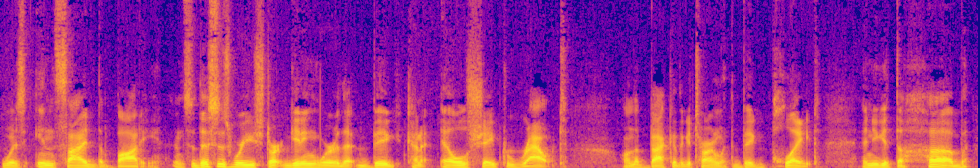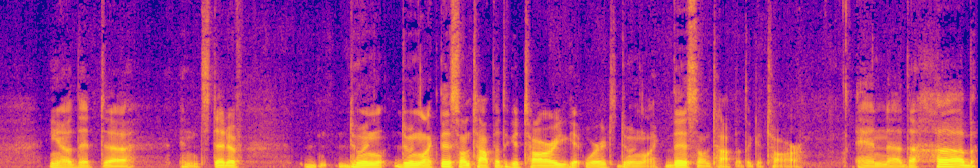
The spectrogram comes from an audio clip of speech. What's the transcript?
was inside the body. And so this is where you start getting where that big kind of L-shaped route on the back of the guitar and with the big plate. And you get the hub, you know, that uh, instead of doing doing like this on top of the guitar, you get where it's doing like this on top of the guitar. And uh, the hub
